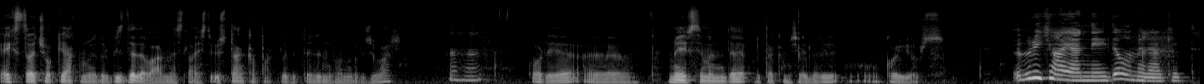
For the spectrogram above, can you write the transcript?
ekstra çok yakmıyordur. Bizde de var mesela işte üstten kapaklı bir derin dondurucu var. Oraya e, mevsiminde bir takım şeyleri koyuyoruz. Öbür hikayen neydi onu merak ettim.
